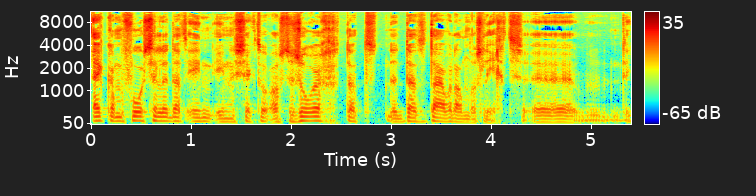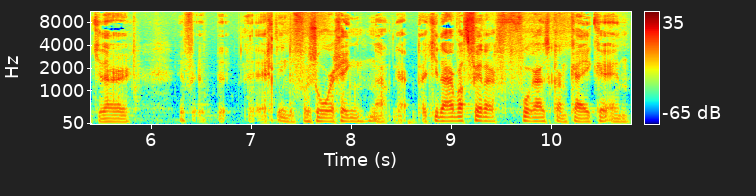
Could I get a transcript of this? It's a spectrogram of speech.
ik kan me voorstellen dat in, in een sector als de zorg, dat, dat het daar wat anders ligt. Eh, dat je daar echt in de verzorging, nou, ja, dat je daar wat verder vooruit kan kijken. En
